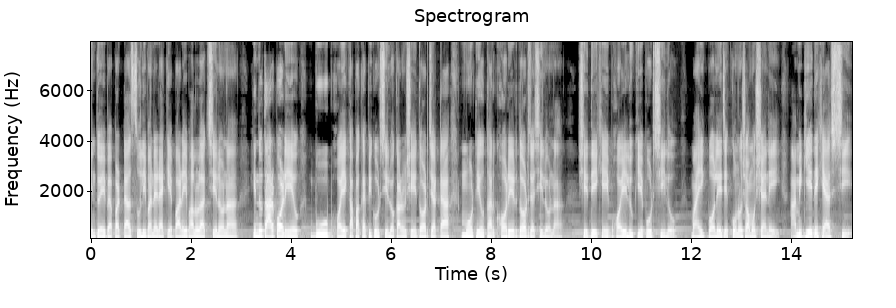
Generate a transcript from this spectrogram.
কিন্তু এই ব্যাপারটা সুলিভানের একেবারেই ভালো লাগছিল না। কিন্তু তারপরেও বু ভয়ে কাঁপাকাঁপি করছিল, কারণ সেই দরজাটা মোটেও তার ঘরের দরজা ছিল না। সে দেখেই ভয়ে লুকিয়ে পড়ছিল। মাইক বলে যে, কোনো সমস্যা নেই, আমি গিয়ে দেখে আসছি।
